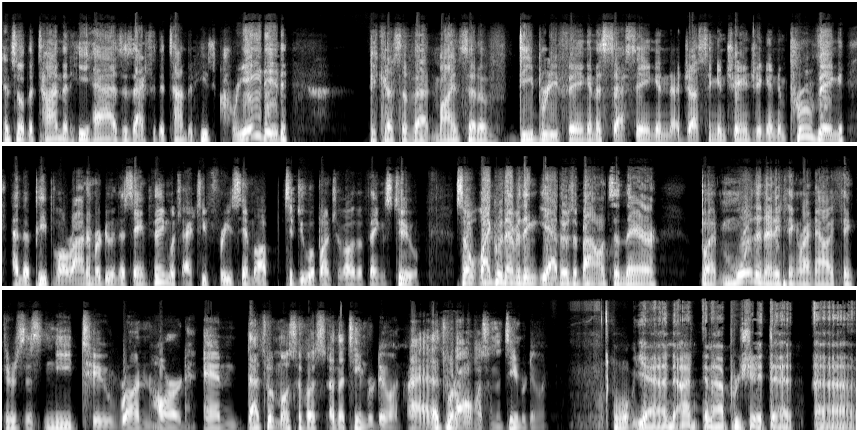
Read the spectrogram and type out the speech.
And so the time that he has is actually the time that he's created because of that mindset of debriefing and assessing and adjusting and changing and improving. And the people around him are doing the same thing, which actually frees him up to do a bunch of other things too. So, like with everything, yeah, there's a balance in there. But more than anything, right now, I think there's this need to run hard. And that's what most of us on the team are doing. That's what all of us on the team are doing. Well, yeah, and I and I appreciate that uh,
